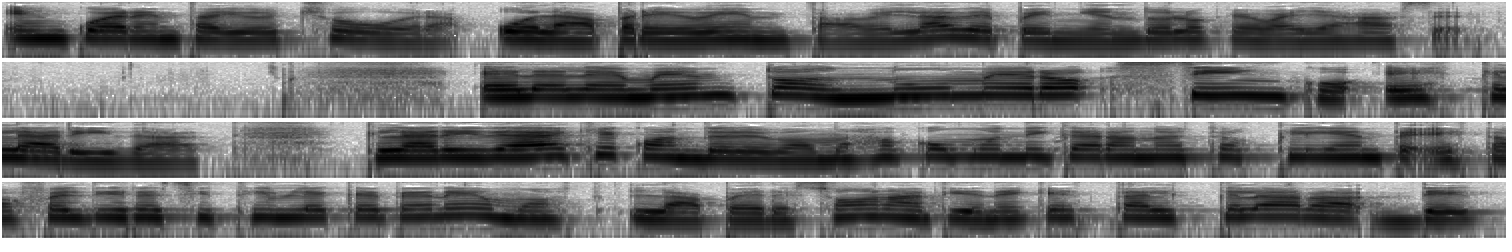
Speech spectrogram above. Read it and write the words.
en 48 horas o la preventa, ¿verdad? Dependiendo de lo que vayas a hacer. El elemento número 5 es claridad. Claridad es que cuando le vamos a comunicar a nuestros clientes esta oferta irresistible que tenemos, la persona tiene que estar clara de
